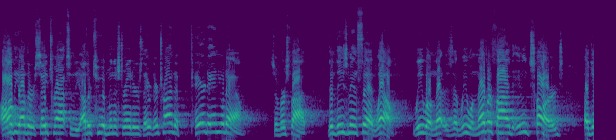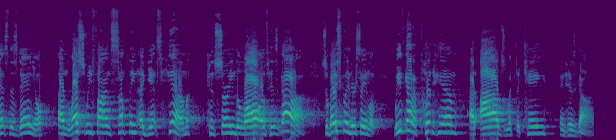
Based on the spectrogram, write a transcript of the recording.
All the other satraps and the other two administrators, they, they're trying to tear Daniel down. So, verse 5 Then these men said, Well, we will, ne- said, we will never find any charge against this Daniel unless we find something against him concerning the law of his God. So basically, they're saying, Look, we've got to put him at odds with the king and his God.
